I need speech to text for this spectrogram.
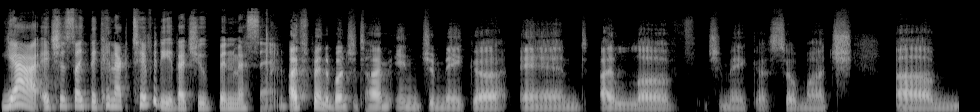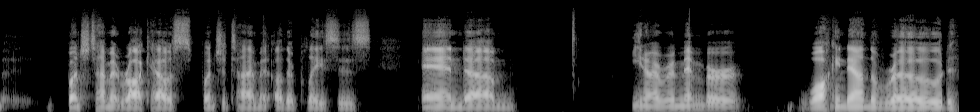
yeah, it's just like the connectivity that you've been missing. I've spent a bunch of time in Jamaica and I love Jamaica so much. Um bunch of time at Rock House, bunch of time at other places. And um you know, I remember walking down the road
